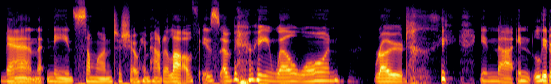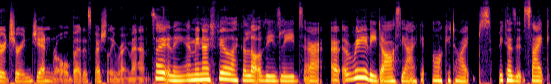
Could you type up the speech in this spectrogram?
man that needs someone to show him how to love is a very well worn road in uh, in literature in general, but especially romance. Totally. I mean, I feel like a lot of these leads are, are, are really Darcy archetypes because it's like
